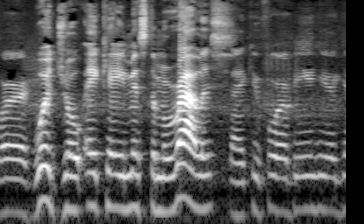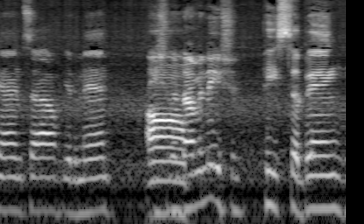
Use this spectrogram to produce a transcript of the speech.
Word. Woodrow, aka Mr. Morales. Thank you for being here again, Sal. You're the man. Nation of Um, Domination. peace to Bing.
